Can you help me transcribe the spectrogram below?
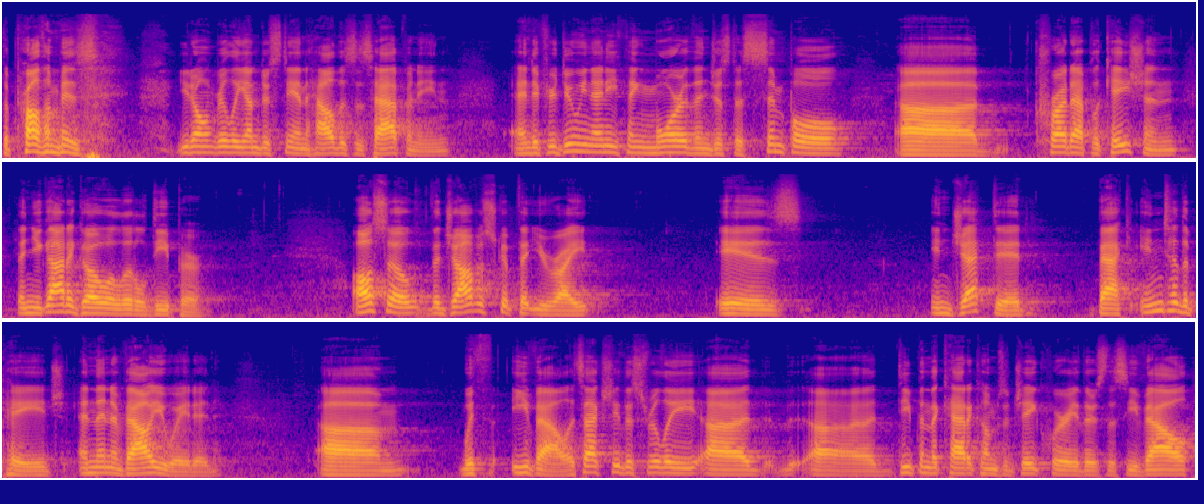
The problem is you don't really understand how this is happening. And if you're doing anything more than just a simple uh, CRUD application, then you got to go a little deeper. Also, the JavaScript that you write is injected back into the page and then evaluated um, with eval. It's actually this really uh, uh, deep in the catacombs of jQuery, there's this eval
